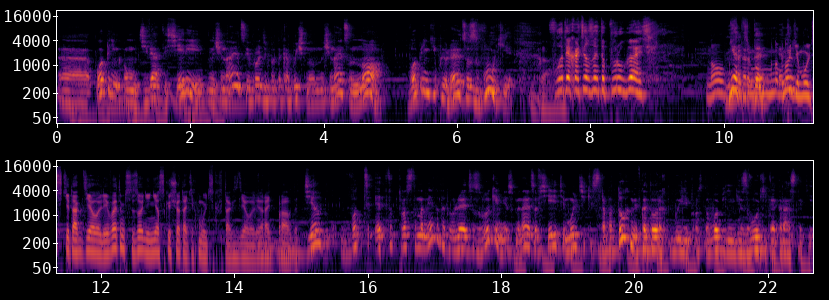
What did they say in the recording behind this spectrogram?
а, опенинг, по-моему, девятой серии начинается, и вроде бы как обычно он начинается, но в опенинге появляются звуки. Да. Вот я хотел за это поругать. Ну, Нет, кстати, это, м- это... многие мультики так делали, и в этом сезоне несколько еще таких мультиков так сделали, ради правды. Дел... Вот этот просто момент, когда появляются звуки, мне вспоминаются все эти мультики с роботухами, в которых были просто в опенинге звуки как раз-таки.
